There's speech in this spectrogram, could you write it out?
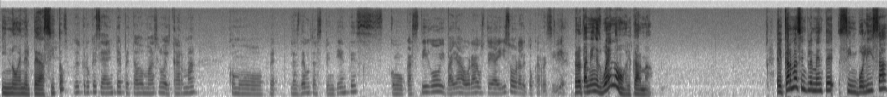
y no en el pedacito. Yo creo que se ha interpretado más lo del karma como las deudas pendientes como castigo y vaya, ahora usted hizo, ahora le toca recibir. Pero también es bueno el karma. El karma simplemente simboliza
